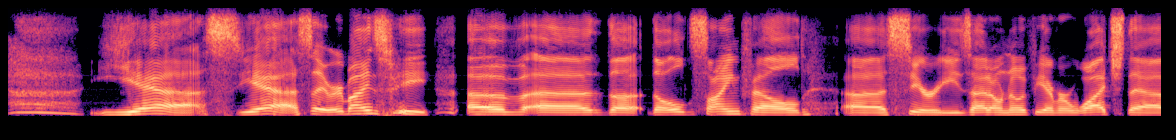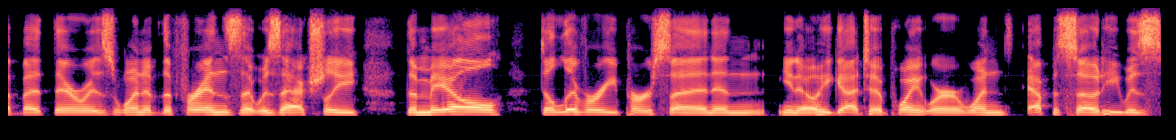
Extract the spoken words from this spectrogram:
Yes, yes. It reminds me of uh, the the old Seinfeld uh, series. I don't know if you ever watched that, but there was one of the friends that was actually the male delivery person and you know he got to a point where one episode he was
